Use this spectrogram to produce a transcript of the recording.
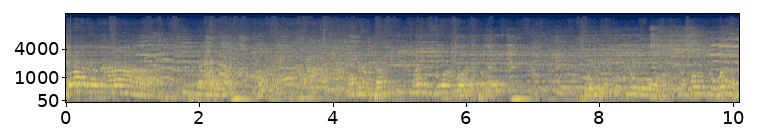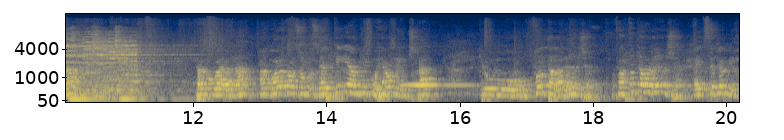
Guaraná! Quer Guaraná? Bom, aumentar mais um agora, tá bom? Eu que o, eu falo que o Guaraná está no Guaraná. Agora nós vamos ver quem é amigo realmente, tá? Que o Fanta Laranja, eu falo Fanta Laranja, aí você vê amigo.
